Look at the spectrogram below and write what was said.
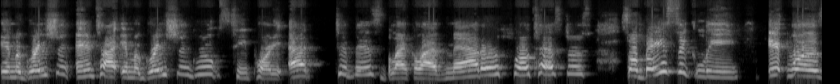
immigration anti-immigration groups tea party activists, Black Lives Matter protesters. So basically, it was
